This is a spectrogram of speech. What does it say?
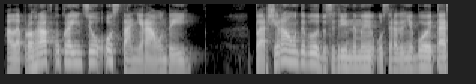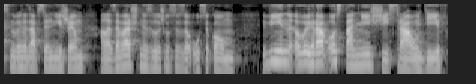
але програв українцю останні раунди. Перші раунди були досить рівними. У середині бою Тайсон виглядав сильнішим, але завершення залишилося за Усиком. Він виграв останні шість раундів,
